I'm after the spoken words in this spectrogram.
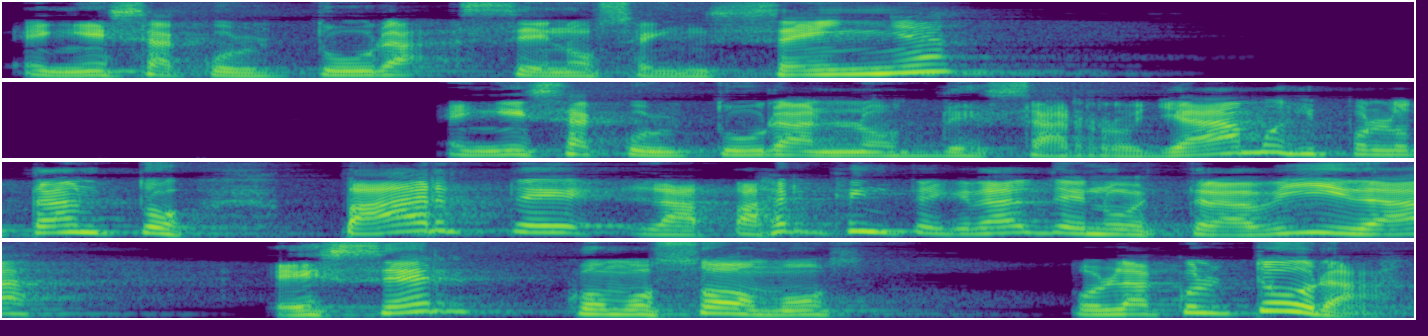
en esa cultura se nos enseña, en esa cultura nos desarrollamos y por lo tanto parte, la parte integral de nuestra vida es ser como somos por la cultura.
